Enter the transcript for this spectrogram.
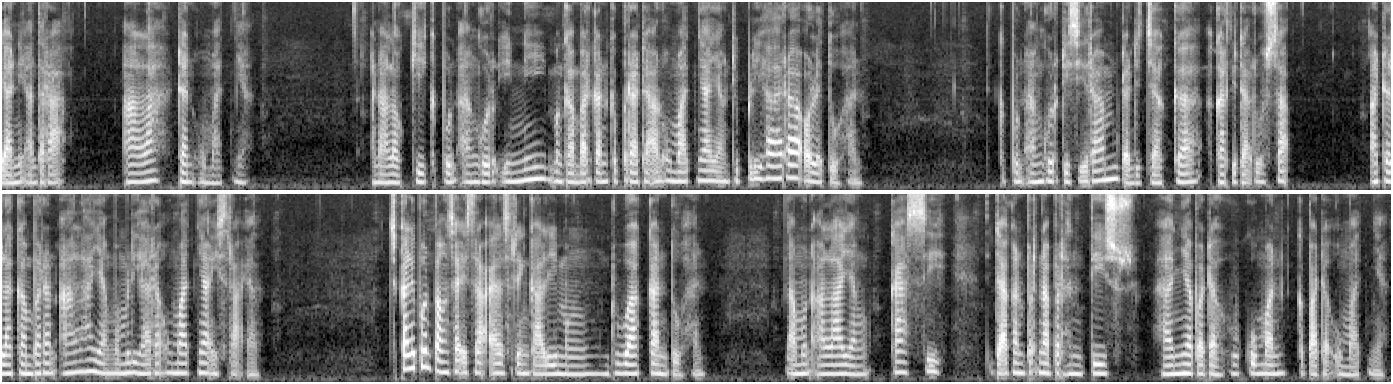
yakni antara Allah dan umatnya. Analogi kebun anggur ini menggambarkan keberadaan umatnya yang dipelihara oleh Tuhan. Kebun anggur disiram dan dijaga agar tidak rusak adalah gambaran Allah yang memelihara umatnya Israel. Sekalipun bangsa Israel sering kali menduakan Tuhan, namun Allah yang kasih tidak akan pernah berhenti hanya pada hukuman kepada umatnya.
